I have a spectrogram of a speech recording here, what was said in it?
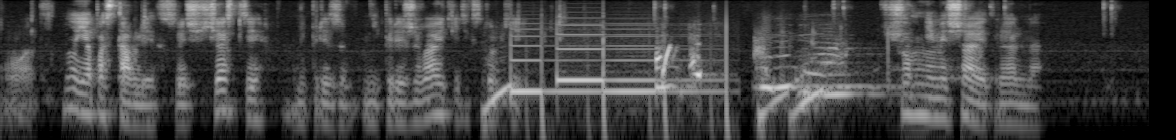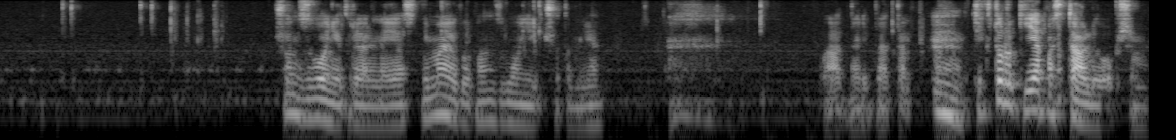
Вот. Ну, я поставлю в следующей части. Не, перез... не переживайте, текстурки. Что мне мешает, реально? Что он звонит, реально? Я снимаю, тут он звонит что-то мне. Ладно, ребята. Текстурки я поставлю, в общем.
